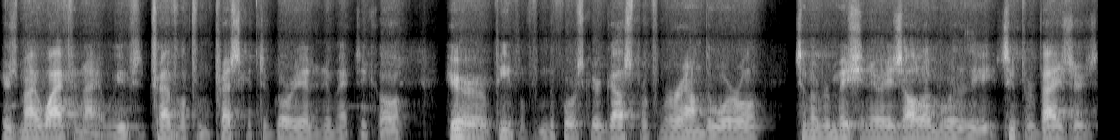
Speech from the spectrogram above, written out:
Here's my wife and I. We've traveled from Prescott to Glorieta, New Mexico. Here are people from the Foursquare Gospel from around the world. Some of our missionaries, all of them were the supervisors.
